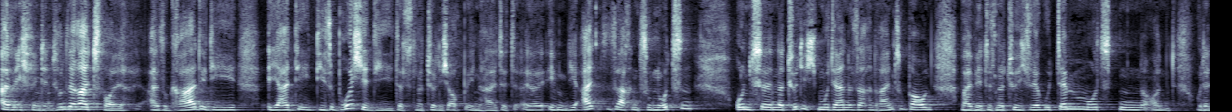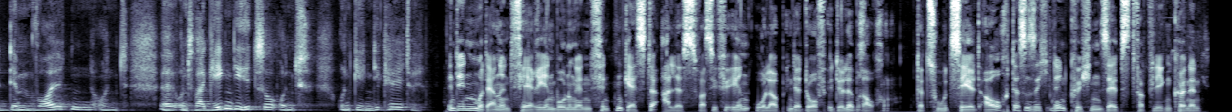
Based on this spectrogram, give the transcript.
Also ich finde ihn schon sehr reizvoll. Also gerade die, ja, die, diese Brüche, die das natürlich auch beinhaltet, äh, eben die alten Sachen zu nutzen und äh, natürlich moderne Sachen reinzubauen, weil wir das natürlich sehr gut dämmen mussten und oder dämmen wollten und äh, und zwar gegen die Hitze und und gegen die Kälte. In den modernen Ferienwohnungen finden Gäste alles, was sie für ihren Urlaub in der Dorfidylle brauchen. Dazu zählt auch, dass sie sich in den Küchen selbst verpflegen können.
